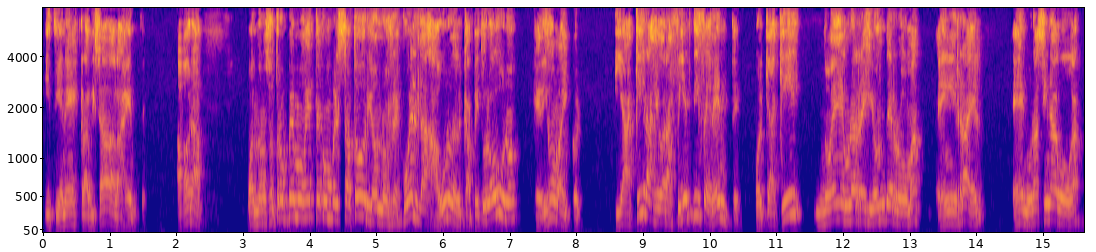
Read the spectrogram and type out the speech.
y tiene esclavizada a la gente. Ahora, cuando nosotros vemos este conversatorio, nos recuerda a uno del capítulo 1 que dijo Michael. Y aquí la geografía es diferente, porque aquí no es en una región de Roma, es en Israel, es en una sinagoga.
